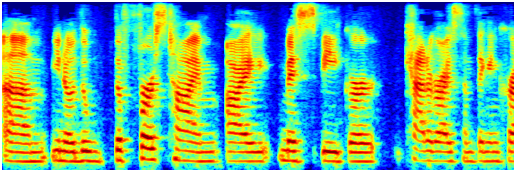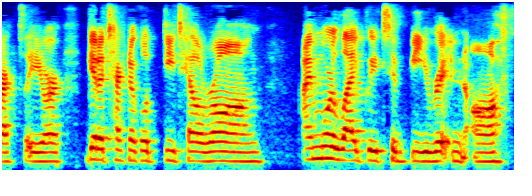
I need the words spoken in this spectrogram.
um, you know, the the first time I misspeak or categorize something incorrectly or get a technical detail wrong, I'm more likely to be written off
